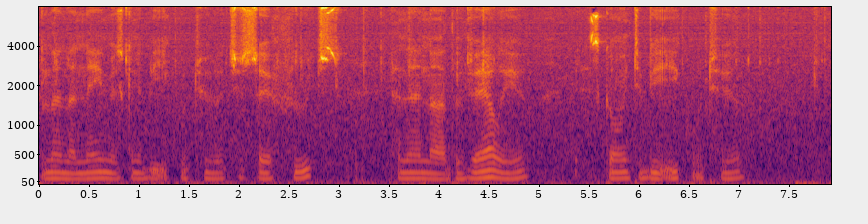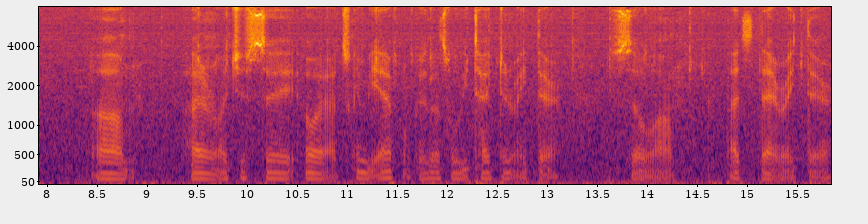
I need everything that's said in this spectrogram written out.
and then the name is going to be equal to, let's just say, fruits, and then uh, the value is going to be equal to um, I don't know, let's just say, oh yeah, it's to be apple because that's what we typed in right there. So, um, that's that right there.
